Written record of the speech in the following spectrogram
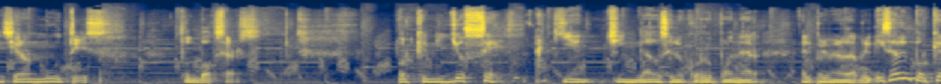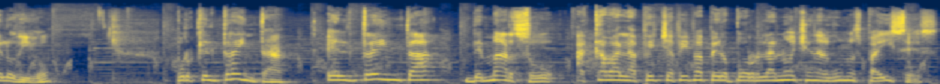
Hicieron mutis Footboxers. Porque ni yo sé a quién chingado se le ocurrió poner el primero de abril. ¿Y saben por qué lo digo? Porque el 30, el 30 de marzo acaba la fecha FIFA, pero por la noche en algunos países.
